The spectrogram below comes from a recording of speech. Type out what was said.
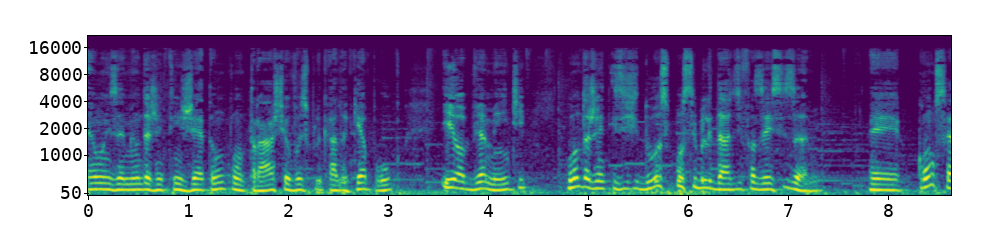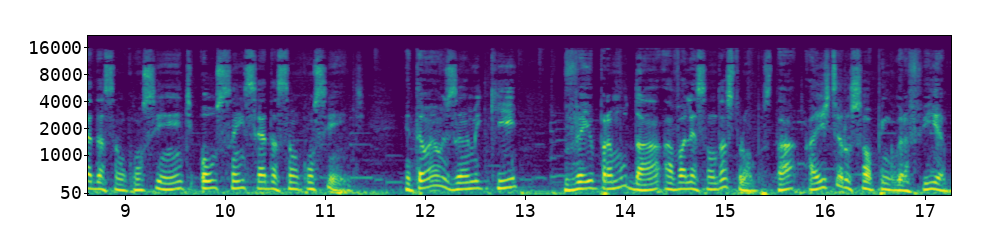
é um exame onde a gente injeta um contraste, eu vou explicar daqui a pouco, e obviamente quando a gente existe duas possibilidades de fazer esse exame, é, com sedação consciente ou sem sedação consciente. Então é um exame que veio para mudar a avaliação das trompas, tá? A esterossalpingografia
